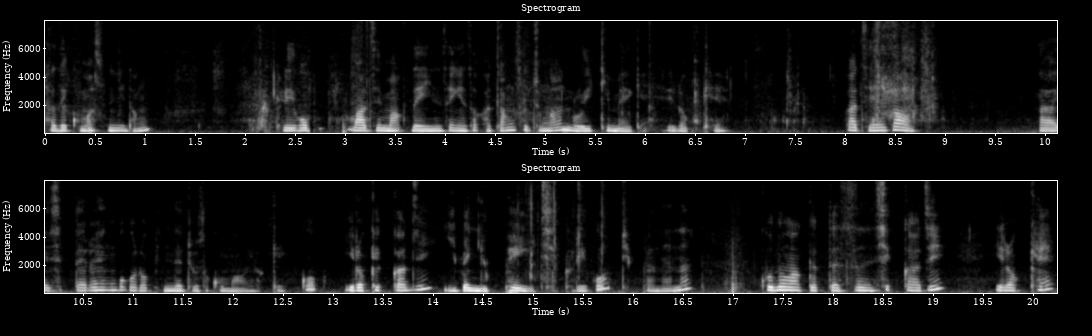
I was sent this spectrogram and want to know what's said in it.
다들 고맙습니다. 그리고 마지막 내 인생에서 가장 소중한 로이킴에게 이렇게까지 해서 나의 10대를 행복으로 빛내줘서 고마워 이렇게 있고 이렇게까지 206페이지 그리고 뒤편에는 고등학교 때 쓴 시까지 이렇게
